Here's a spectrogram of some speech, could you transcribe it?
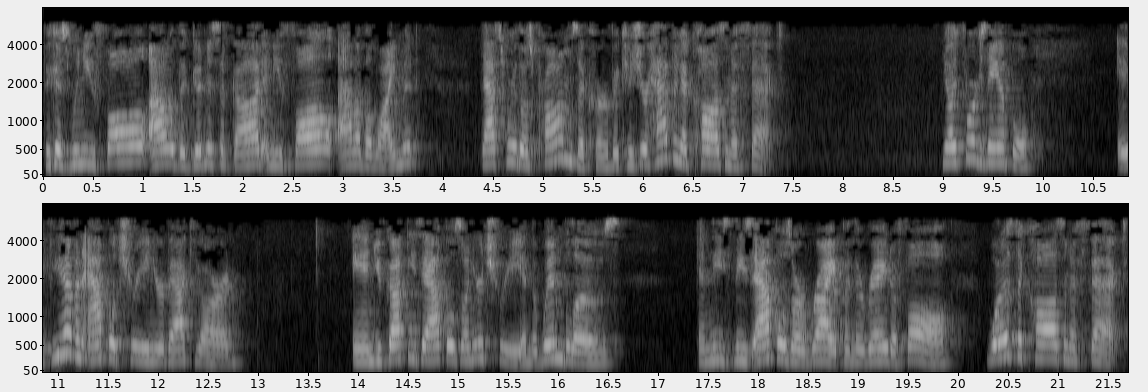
Because when you fall out of the goodness of God and you fall out of alignment, that's where those problems occur because you're having a cause and effect. You know, like for example, if you have an apple tree in your backyard and you've got these apples on your tree and the wind blows and these, these apples are ripe and they're ready to fall, what is the cause and effect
